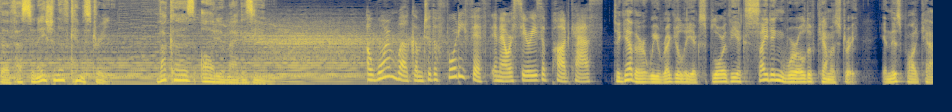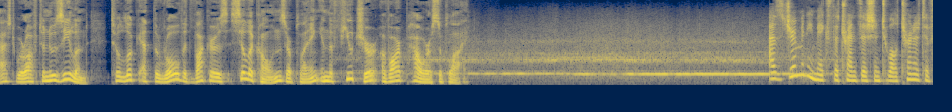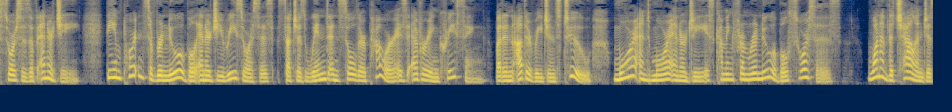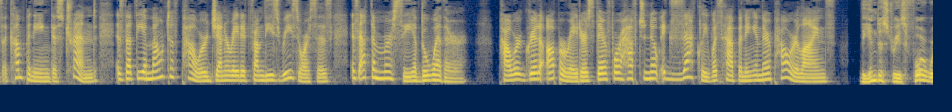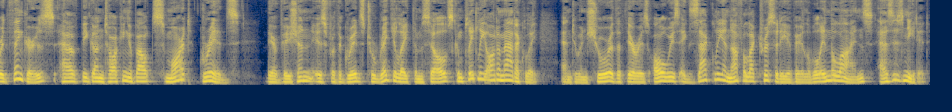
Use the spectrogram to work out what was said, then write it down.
The Fascination of Chemistry, Wacker's audio magazine. A warm welcome to the 45th in our series of podcasts. Together, we regularly explore the exciting world of chemistry. In this podcast, we're off to New Zealand to look at the role that Wacker's silicones are playing in the future of our power supply. As Germany makes the transition to alternative sources of energy, the importance of renewable energy resources such as wind and solar power is ever increasing. But in other regions too, more and more energy is coming from renewable sources. One of the challenges accompanying this trend is that the amount of power generated from these resources is at the mercy of the weather. Power grid operators therefore have to know exactly what's happening in their power lines. The industry's forward thinkers have begun talking about smart grids. Their vision is for the grids to regulate themselves completely automatically and to ensure that there is always exactly enough electricity available in the lines as is needed.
